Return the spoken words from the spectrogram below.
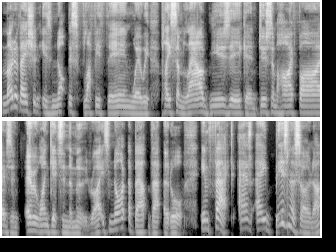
motivation is not this fluffy thing where we play some loud music and do some high fives and everyone gets in the mood, right? It's not about that at all. In fact, as a business owner,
